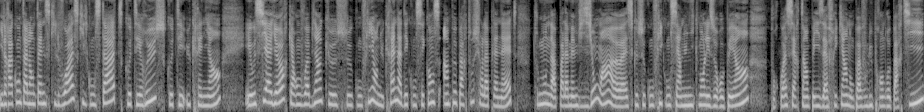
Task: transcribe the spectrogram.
Ils racontent à l'antenne ce qu'ils voient, ce qu'ils constatent, côté russe, côté ukrainien, et aussi ailleurs, car on voit bien que ce conflit en Ukraine a des conséquences un peu partout sur la planète. Tout le monde n'a pas la même vision. Hein. Est-ce que ce conflit concerne uniquement les Européens? Pourquoi certains pays africains n'ont pas voulu prendre parti,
